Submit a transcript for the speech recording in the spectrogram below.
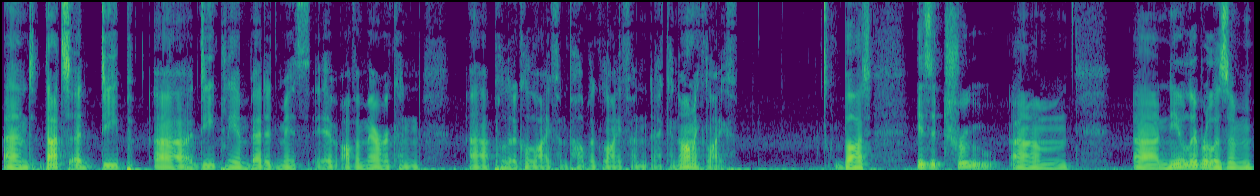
And that's a deep, uh, a deeply embedded myth eh, of American uh, political life and public life and economic life. But is it true? Um, uh, neoliberalism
